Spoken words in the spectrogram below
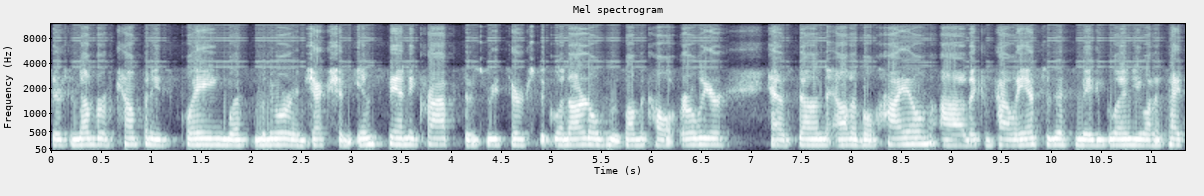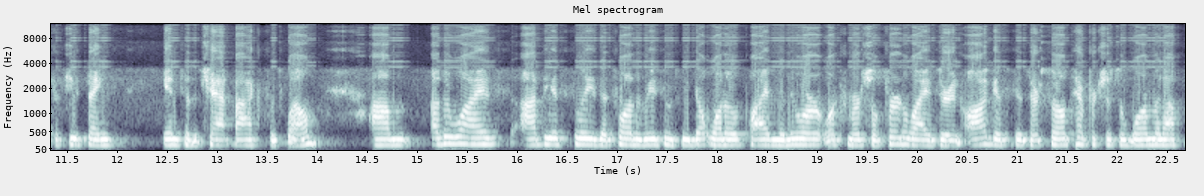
There's a number of companies playing with manure injection in standing crops. There's research that Glenn Arnold, who was on the call earlier, has done out of Ohio uh, that can probably answer this. Maybe, Glenn, you want to type a few things into the chat box as well. Um, otherwise, obviously, that's one of the reasons we don't want to apply manure or commercial fertilizer in August is our soil temperatures are warm enough.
